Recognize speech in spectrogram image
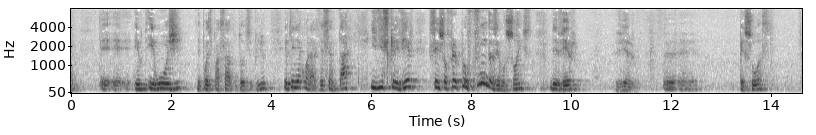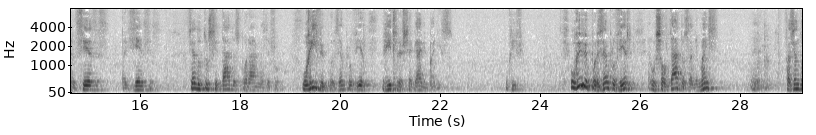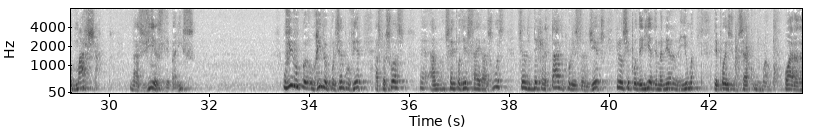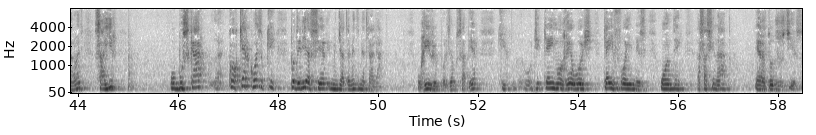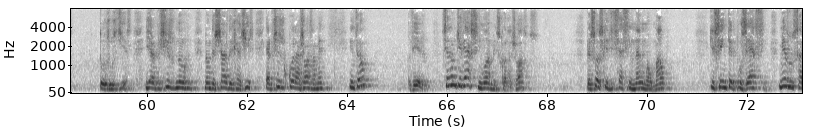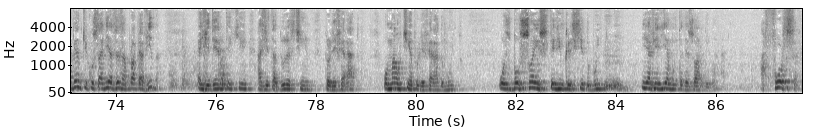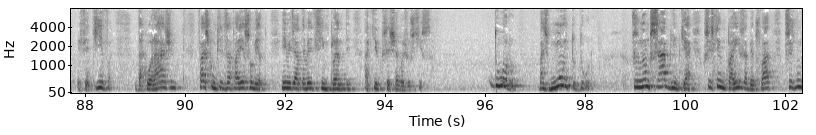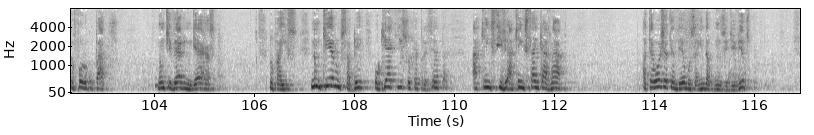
é, é, eu, eu hoje, depois de passado todo esse período, eu teria coragem de sentar e de escrever sem sofrer profundas emoções de ver vejo eh, eh, pessoas francesas, parisienses, sendo trucidadas por armas de fogo. Horrível, por exemplo, ver Hitler chegar em Paris. Horrível. Horrível, por exemplo, ver os soldados alemães eh, fazendo marcha nas vias de Paris. Horrível, horrível, por exemplo, ver as pessoas sem poder sair às ruas sendo decretado por estrangeiros, que não se poderia de maneira nenhuma, depois de um certo, uma hora da noite, sair ou buscar eh, qualquer coisa que poderia ser imediatamente metralhado. Horrível, por exemplo, saber que de quem morreu hoje, quem foi nesse, ontem assassinado, era todos os dias. Todos os dias. E era preciso não, não deixar de reagir, era preciso corajosamente. Então, vejo, se não tivessem homens corajosos, pessoas que dissessem não ao mal, que se interpusessem, mesmo sabendo que custaria às vezes a própria vida. É evidente que as ditaduras tinham proliferado, o mal tinha proliferado muito, os bolsões teriam crescido muito e haveria muita desordem humana. A força efetiva da coragem faz com que desapareça o medo e imediatamente se implante aquilo que se chama justiça. Duro, mas muito duro vocês não sabem o que é. Vocês têm um país abençoado, vocês nunca foram ocupados. Não tiveram guerras no país. Não queiram saber o que é que isso representa a quem, estiver, a quem está encarnado. Até hoje atendemos ainda alguns indivíduos,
